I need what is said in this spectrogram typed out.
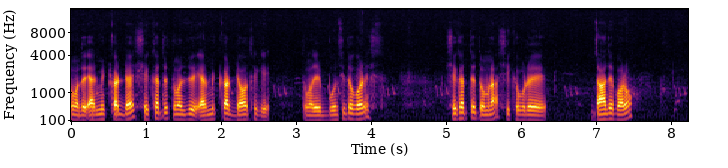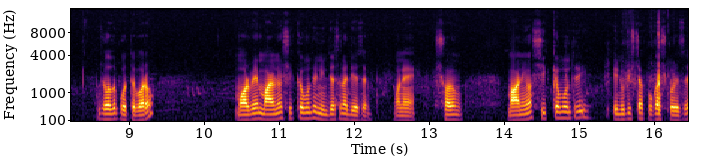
তোমাদের অ্যাডমিট কার্ড দেয়, সেক্ষেত্রে তোমাদের যদি অ্যাডমিট কার্ড দেওয়া থেকে তোমাদের বঞ্চিত করে, সেক্ষেত্রে তোমরা শিক্ষা বোর্ডে জানাতে পারো, যোগাযোগ করতে পারো। মর্মে মাননীয় শিক্ষামন্ত্রী নির্দেশনা দিয়েছেন। মানে স্বয়ং মাননীয় শিক্ষামন্ত্রী এই নোটিশটা প্রকাশ করেছে।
